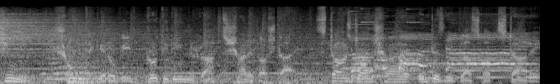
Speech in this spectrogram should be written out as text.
চিনি সোম থেকে রবি প্রতিদিন রাত সাড়ে দশটায়। স্টার জলসায় ও ডিজনি প্লাস হটস্টারে।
